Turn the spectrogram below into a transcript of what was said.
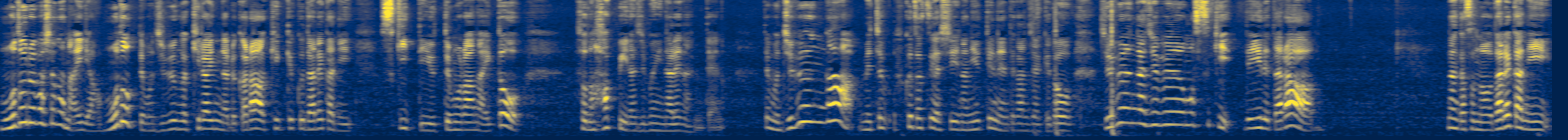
戻る場所がないやん戻っても自分が嫌いになるから結局誰かに好きって言ってもらわないとそのハッピーな自分になれないみたいな。でも自分がめっちゃ複雑やし何言ってんねんって感じやけど自分が自分を好きで入れたらなんかその誰かに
